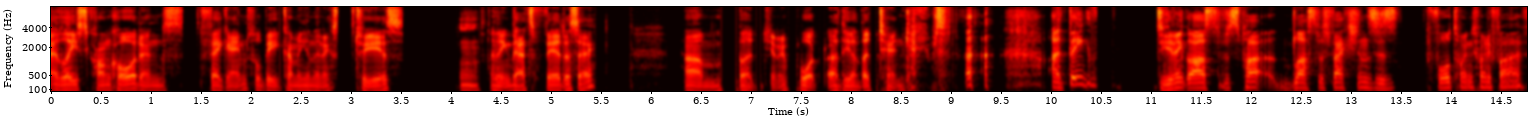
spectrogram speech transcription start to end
at least Concord and Fairgames will be coming in the next two years. Mm. I think that's fair to say. Um, but you know, what are the other ten games? I think. Do you think Last of Us Last of Us Factions is before twenty twenty five?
